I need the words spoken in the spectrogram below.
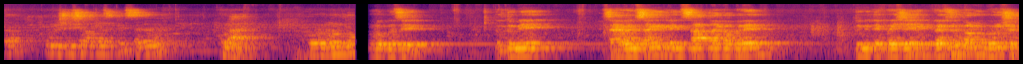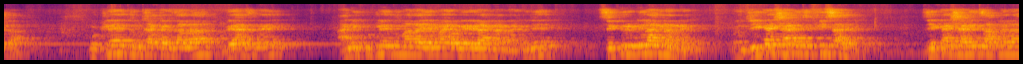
तर पोलीस स्टेशन आपल्यासाठी सदैव खुला आहे. होत नसेल तर तुम्ही साहेबांनी सांगितले की सात लाखापर्यंत तुम्ही ते पैसे कर्ज काढून भरू शकता. कुठल्याही तुमच्या कर्जाला व्याज नाही आणि कुठलेही तुम्हाला एम आय वगैरे लागणार नाही. म्हणजे सिक्युरिटी लागणार नाही. पण जी काय शाळेची फीस आहे जे काय शाळेचं आपल्याला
